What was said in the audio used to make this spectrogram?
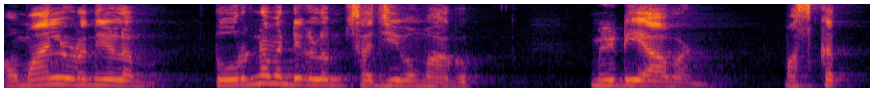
ഒമാനിലുടനീളം ടൂർണമെന്റുകളും സജീവമാകും. Media one Muscat.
